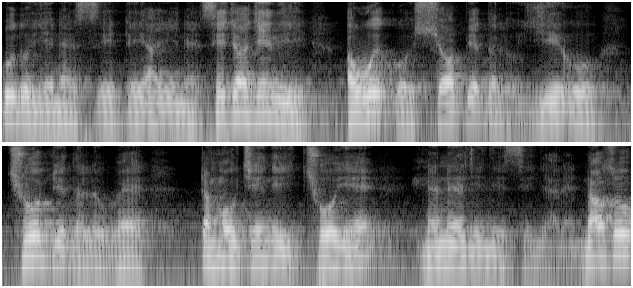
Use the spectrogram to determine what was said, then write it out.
ကုသိုလ်ရင်းနဲ့စေတရားရင်းနဲ့စေကြောချင်းသည်အဝတ်ကိုလျှော်ပစ်တယ်လို့ရေကိုချိုးပစ်တယ်လို့ပဲတမှုတ်ချင်းသည်ချိုးရင်နည်းနည်းချင်းသည်စင်ကြတယ်နောက်ဆုံး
